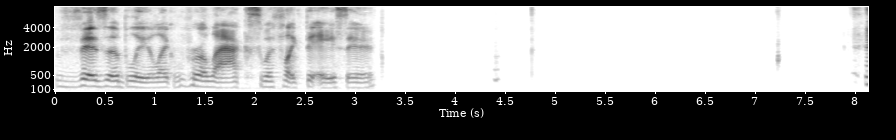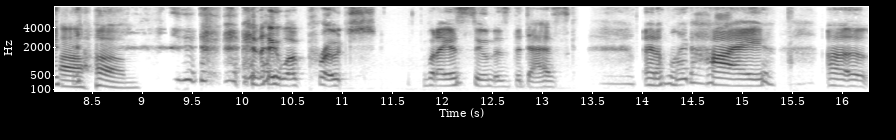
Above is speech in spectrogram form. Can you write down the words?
visibly like relax with like the AC. Um, and I approach what I assume is the desk. And I'm like, "Hi. Uh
